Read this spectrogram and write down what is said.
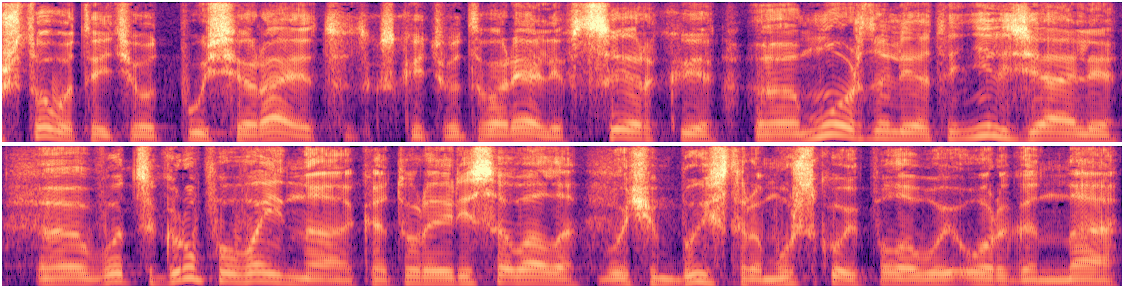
что вот эти вот Пусси Райт, так сказать, вытворяли в церкви, э, можно ли это, нельзя ли. Э, вот группа «Война», которая рисовала очень быстро мужской половой орган на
